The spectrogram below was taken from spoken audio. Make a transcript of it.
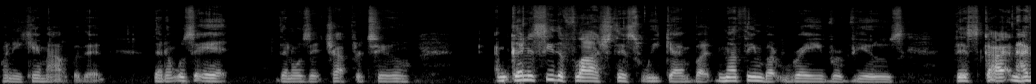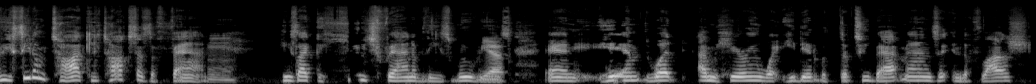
when he came out with it. Then it was it. Then it was it chapter two. I'm gonna see the Flash this weekend, but nothing but rave reviews. This guy, and have you seen him talk? He talks as a fan. Hmm. He's like a huge fan of these movies. Yeah. And him, what I'm hearing, what he did with the two Batmans in the Flash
